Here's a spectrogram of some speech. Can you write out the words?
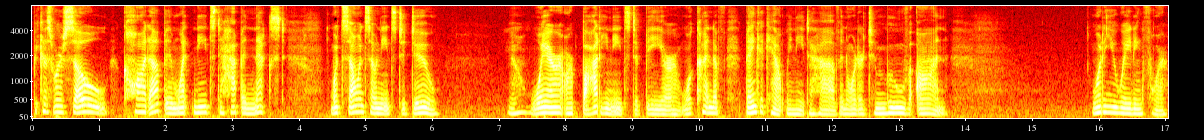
because we're so caught up in what needs to happen next, what so and so needs to do, you know, where our body needs to be, or what kind of bank account we need to have in order to move on. What are you waiting for?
